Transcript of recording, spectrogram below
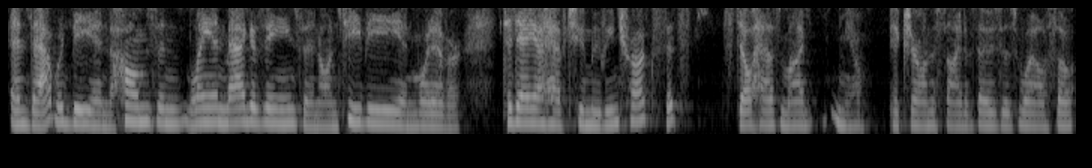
And that would be in the homes and land magazines and on TV and whatever. Today I have two moving trucks that still has my you know picture on the side of those as well. So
